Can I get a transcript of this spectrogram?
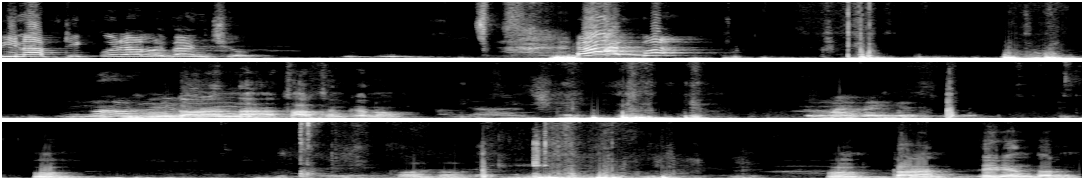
পিনাপ ঠিক করে আলো বাঞ্চ ধরেন না ছাড়ছেন কেন? হুম। ধরেন এখানে ধরেন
